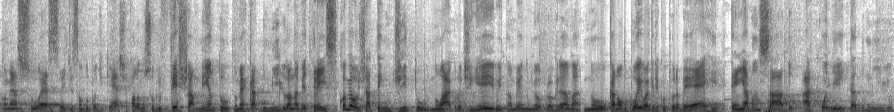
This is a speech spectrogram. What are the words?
começo essa edição do podcast falando sobre o fechamento do mercado do milho lá na B3. Como eu já tenho dito no Agrodinheiro e também no meu programa no canal do Boi, o Agricultura BR, tem avançado a colheita do milho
